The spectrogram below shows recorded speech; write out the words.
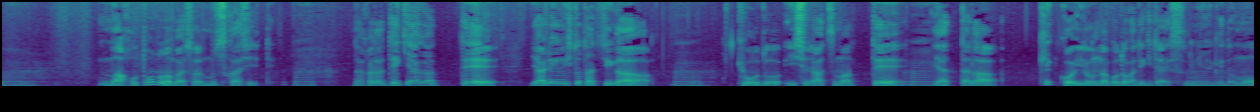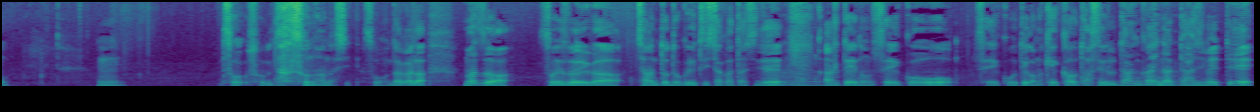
うん。まあほとんどの場合それは難しいって。うん。だから出来上がってやれる人たちがうん。共同一緒に集まってうん。やったら、結構いろんなことができたりするんやけどもうん、そう それだ その話。そう。だからまずはそれぞれがちゃんと独立した形で、うん。ある程度の成功を成功っていうかまあ結果を出せる段階になって初めて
